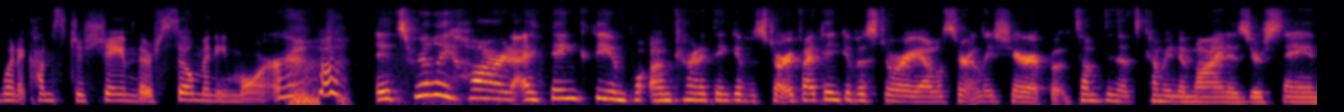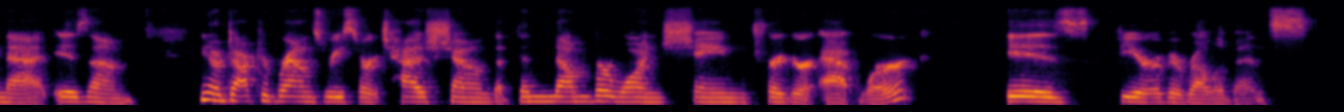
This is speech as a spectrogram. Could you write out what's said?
when it comes to shame, there's so many more. it's really hard. I think the impo- I'm trying to think of a story. If I think of a story, I will certainly share it. But something that's coming to mind as you're saying that is, um, you know, Dr. Brown's research has shown that the number one shame trigger at work is fear of irrelevance.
